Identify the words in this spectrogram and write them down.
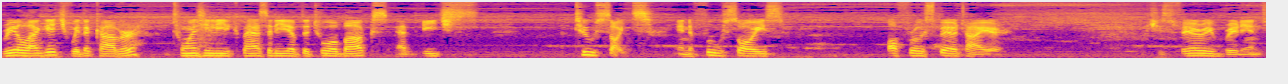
rear luggage with a cover 20 liter capacity of the toolbox at each two sides and a full size off-road spare tire which is very brilliant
